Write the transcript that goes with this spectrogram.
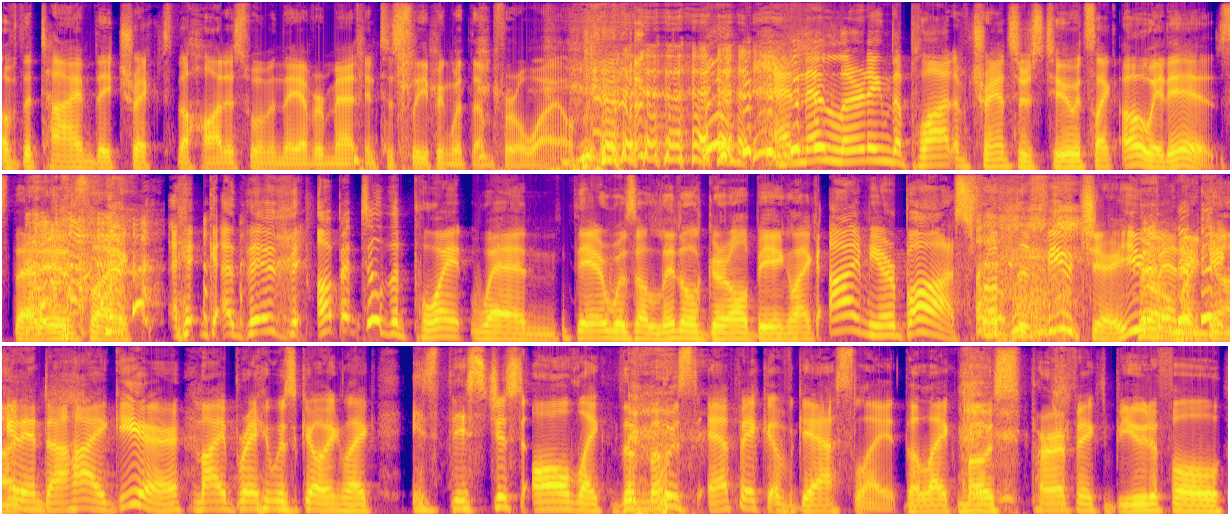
of the time they tricked the hottest woman they ever met into sleeping with them for a while. and then learning the plot of Trancers 2, it's like, oh, it is. That is like there- up until the point when there was a little girl being like, I'm your boss from the future. You Oh better my kick God. it into high gear. My brain was going like, is this just all like the most epic of gaslight? The like most perfect, beautiful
